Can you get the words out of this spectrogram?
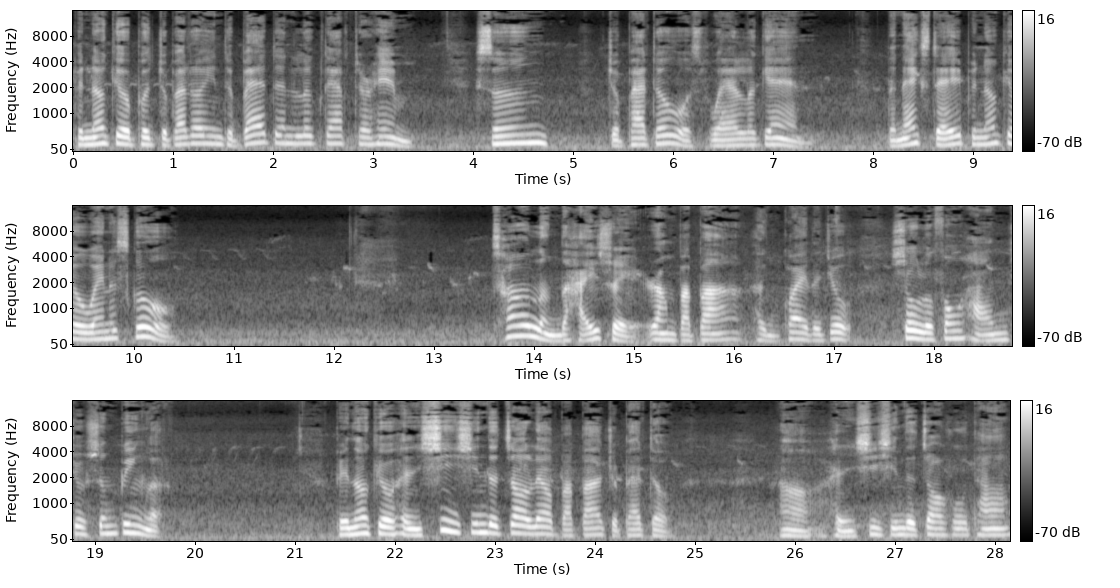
Pinocchio put Geppetto into bed and looked after him. Soon, Geppetto was well again. The next day, Pinocchio went to school. 超冷的海水让爸爸很快的就受了风寒，就生病了。Pinocchio 很细心的照料爸爸 Geppetto， 啊，很细心的照顾他，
